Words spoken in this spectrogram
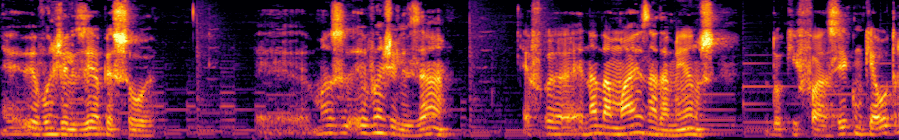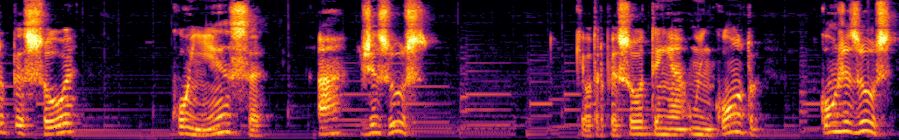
é, eu evangelizei a pessoa. É, mas evangelizar é, é nada mais, nada menos do que fazer com que a outra pessoa conheça a Jesus. Que a outra pessoa tenha um encontro com Jesus.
